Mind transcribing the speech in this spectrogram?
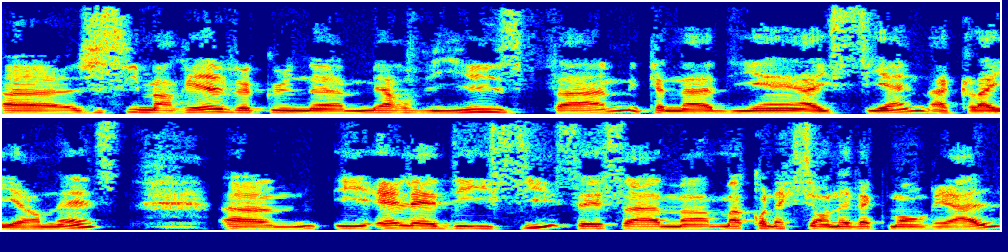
Euh, je suis marié avec une merveilleuse femme canadienne haïtienne, à Claire Ernest, euh, et elle est d'ici, c'est ça ma, ma, connexion avec Montréal.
